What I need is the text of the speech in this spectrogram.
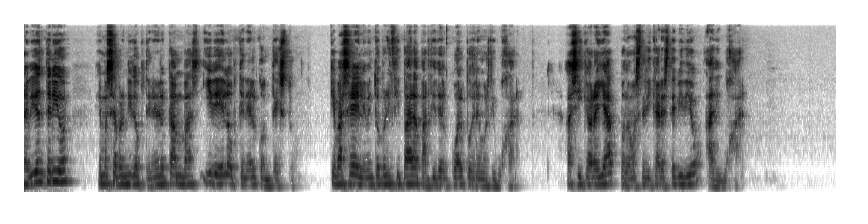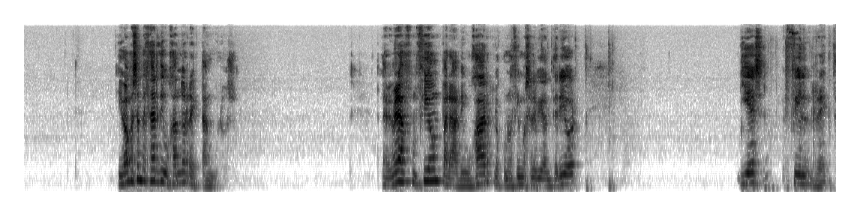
el vídeo anterior hemos aprendido a obtener el canvas y de él obtener el contexto, que va a ser el elemento principal a partir del cual podremos dibujar. Así que ahora ya podemos dedicar este vídeo a dibujar. Y vamos a empezar dibujando rectángulos. La primera función para dibujar, lo conocimos en el vídeo anterior, y es fillRect,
